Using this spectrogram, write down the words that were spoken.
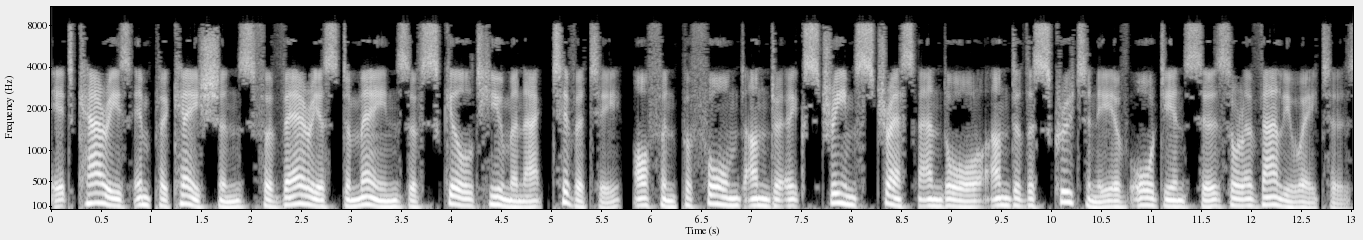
It carries implications for various domains of skilled human activity, often performed under extreme stress and or under the scrutiny of audiences or evaluators.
